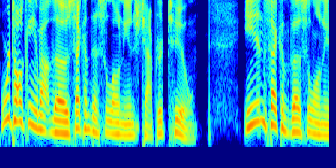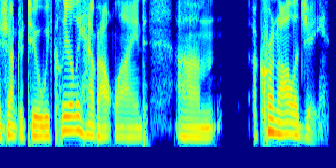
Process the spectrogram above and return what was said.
We're talking about, though, Second Thessalonians chapter 2. In Second Thessalonians chapter 2, we clearly have outlined um, a chronology,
